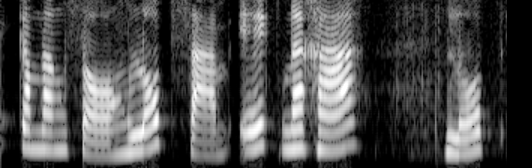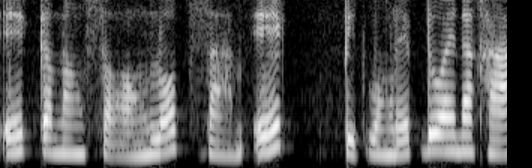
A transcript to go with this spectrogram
x กำลังสองลบ 3x นะคะ ลบ x กำลังสองลบ 3x ปิดวงเล็บด้วยนะคะ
